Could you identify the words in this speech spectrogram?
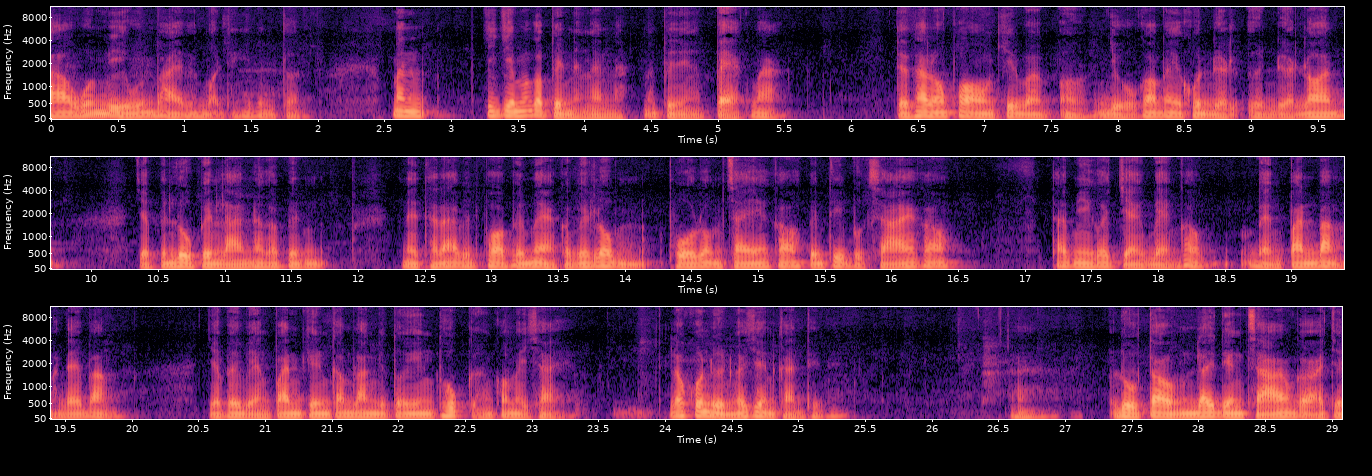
ราววุ่นวี่วุ่นวายไปหมดอย่างนี้เป็นต้น มันจริงๆมันก็เป็นอย่างนั้นนะมันเป็นอย่างแปลกมาก แต่ถ้าหลวงพ่อคิดว่าอออยู่ก็ไม่ให้คนเดือดอื่นเดือดร้อน จะเป็นลูกเป็นหลานแล้วก็เป็นในฐานะเป็นพ่อเป็นแม่ก็เป็นร่มโพร่มใจให้เขาเป็นที่ปรึกษาให้เขา ถ้ามีก็แจกแบ่งก็แบ่งปันบ้างได้บ้าง อย่าไปแบ่งปันเกินกำลังจนตัวเองทุกข์ก็ไม่ใช่ แล้วคนอื่นก็เช่นกันทีนี้ลูกเต้าไร้เดียงสาก็อาจจะ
